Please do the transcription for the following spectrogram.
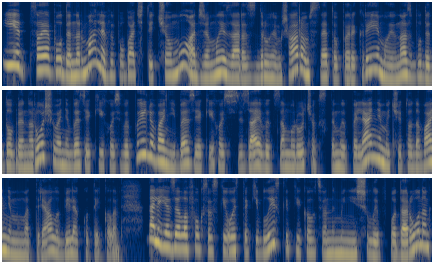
І це буде нормально, ви побачите чому, адже ми зараз з другим шаром все то перекриємо, і у нас буде добре нарощування, без якихось випилювань і без якихось зайвих заморочок з тими пиляннями чи додаваннями матеріалу біля кутикули. Далі я взяла фоксовські ось такі блискітки, коли вони мені йшли в подарунок.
